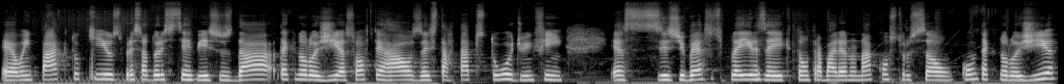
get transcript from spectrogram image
É o impacto que os prestadores de serviços da tecnologia, software house, startup studio, enfim, esses diversos players aí que estão trabalhando na construção com tecnologia,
